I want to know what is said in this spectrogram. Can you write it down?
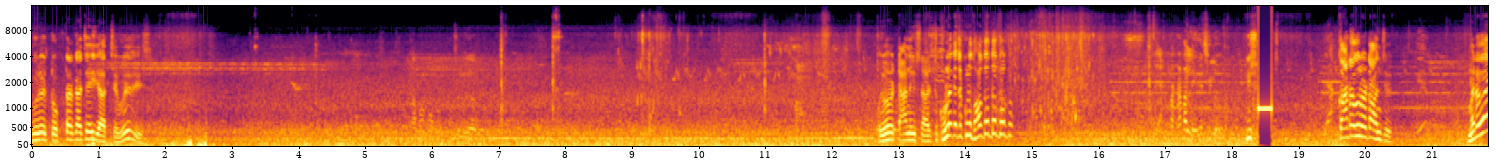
ঘুরে টোপটার কাছেই যাচ্ছে বুঝেছিস? ওইভাবে টানিস না খুলে গেছে খুলে ধর ধর ধর ধর। একটা কাটা লেগেছিল। কি কাটা ধরে টানছে। মেরে দে।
